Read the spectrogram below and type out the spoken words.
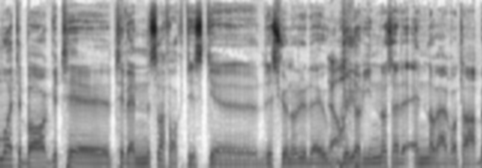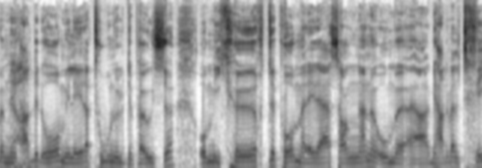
må jeg tilbake til, til Vennesla, faktisk. Eh, det skjønner du, det er jo Ja. gøy å vinne, og så er det enda verre å tape. Men vi hadde et år vi leda 2-0 til pause, og vi kjørte på med de der sangene om ja, Vi hadde vel tre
